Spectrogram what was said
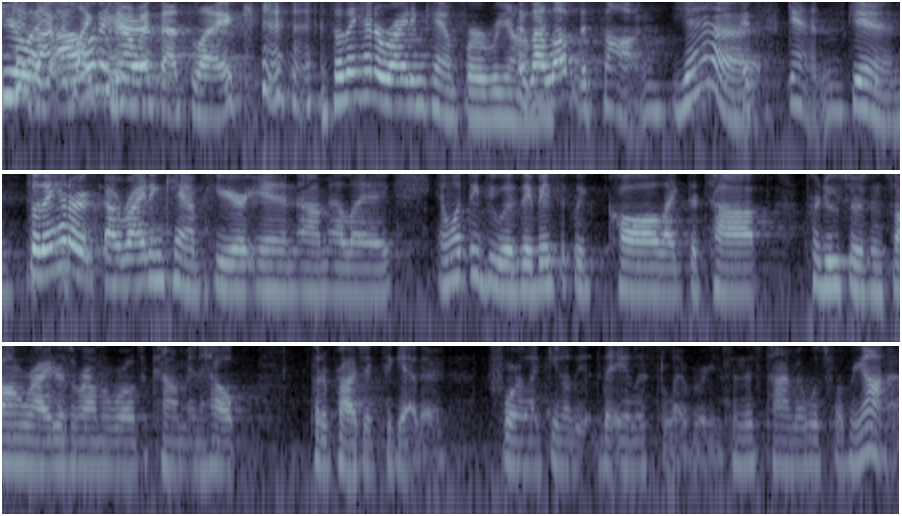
you're like, I would like wanna know what that's like. So they had a writing camp for Rihanna. Because I love the song. Yeah. It's Skin. Skin. So they had a, a writing camp here in um, LA, and what they do is they basically call like the top producers and songwriters around the world to come and help put a project together for like you know the, the A-list celebrities. And this time it was for Rihanna.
